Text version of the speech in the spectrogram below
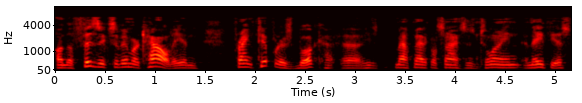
on the physics of immortality, and Frank Tipler's book, uh, he's mathematical sciences and Tulane, an atheist,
